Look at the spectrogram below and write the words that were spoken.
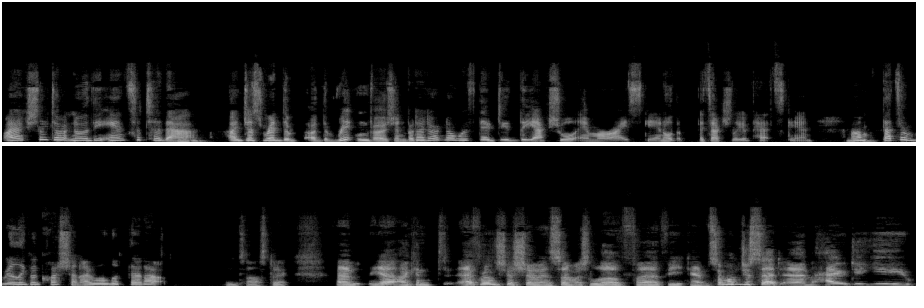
I actually don't know the answer to that. Mm. I just read the uh, the written version, but I don't know if they did the actual MRI scan or the it's actually a PET scan. Mm. Um, that's a really good question. I will look that up. Fantastic. Um, yeah, I can. Everyone's just showing so much love uh, for Kim. Someone just said, um, "How do you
